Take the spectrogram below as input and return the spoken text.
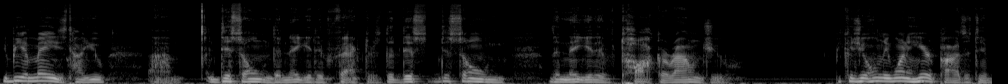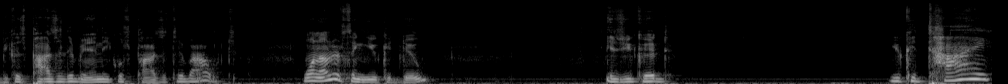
You'll be amazed how you um, disown the negative factors, the dis- disown the negative talk around you. Because you only want to hear positive, because positive in equals positive out. One other thing you could do is you could you could tie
